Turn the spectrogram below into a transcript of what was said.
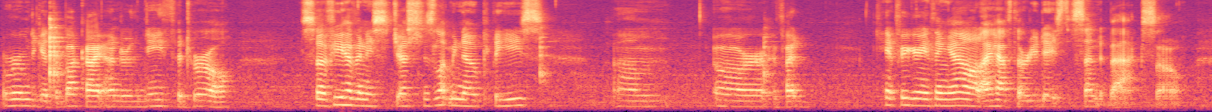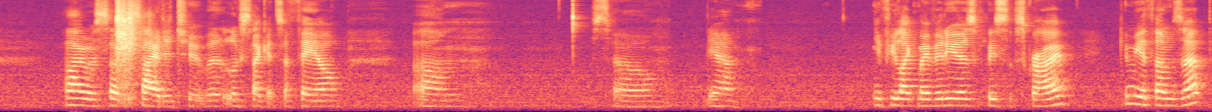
room to get the buckeye underneath the drill. So if you have any suggestions, let me know, please. Um, or if I can't figure anything out, I have 30 days to send it back. So I was so excited too, but it looks like it's a fail. Um, so, yeah. If you like my videos, please subscribe. Give me a thumbs up.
